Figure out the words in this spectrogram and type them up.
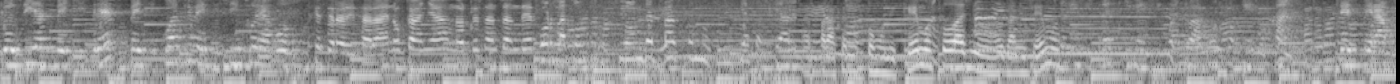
los días 23, 24 y 25 de agosto. Que se realizará en Ocaña, Norte Santander. Por la construcción de paz con justicia social. Para que nos comuniquemos todas y nos organicemos. 23 y 24 de agosto en Ocaña. Te esperamos,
